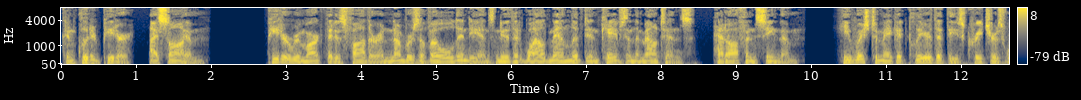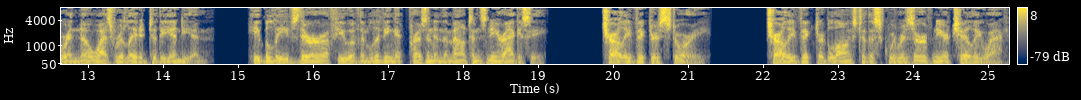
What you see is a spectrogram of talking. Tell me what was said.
concluded Peter, I saw him. Peter remarked that his father and numbers of old Indians knew that wild men lived in caves in the mountains, had often seen them. He wished to make it clear that these creatures were in no wise related to the Indian. He believes there are a few of them living at present in the mountains near Agassiz. Charlie Victor's story Charlie Victor belongs to the Skwah Reserve near Chilliwack.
